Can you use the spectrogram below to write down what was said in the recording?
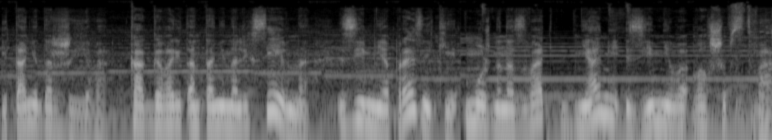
и Таня Доржиева. Как говорит Антонина Алексеевна, зимние праздники можно назвать днями зимнего волшебства.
